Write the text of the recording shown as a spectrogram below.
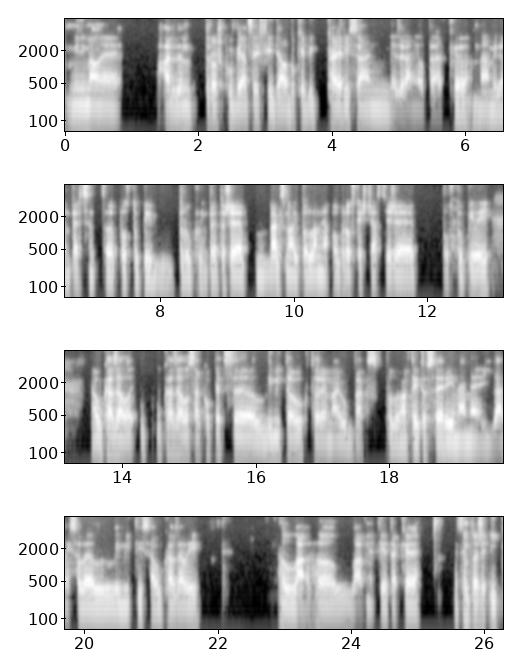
minimálne Harden trošku viacej feed, alebo keby Kyrie sa nezranil, tak eh, na 1% postupí Brooklyn, pretože Bucks mali podľa mňa obrovské šťastie, že postúpili a ukázalo, ukázalo sa kopec e, limitov, ktoré majú Bucks podľa mňa v tejto sérii, najmä Janisové limity sa ukázali, Hla, hlavne tie také, nechcem povedať, že IQ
